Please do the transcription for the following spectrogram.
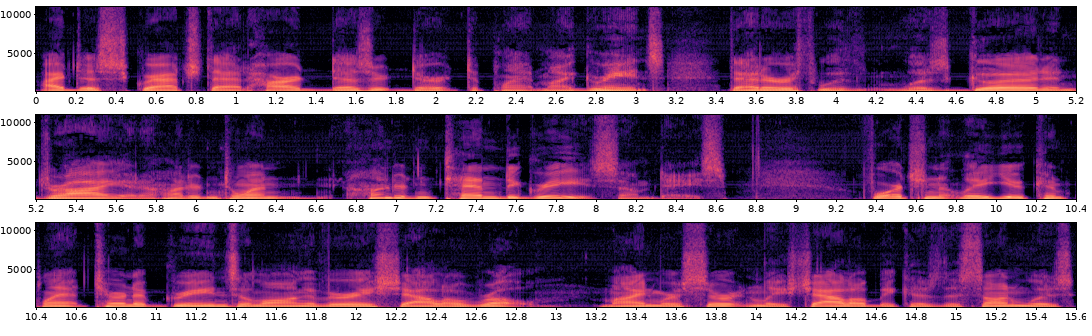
I just scratched that hard desert dirt to plant my greens. That earth was, was good and dry at 120, 110 degrees some days. Fortunately, you can plant turnip greens along a very shallow row. Mine were certainly shallow because the sun was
